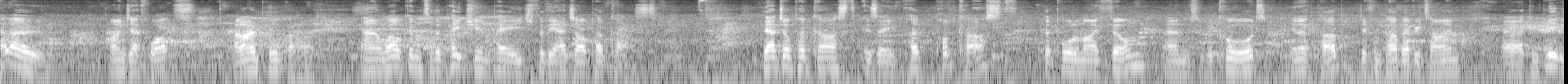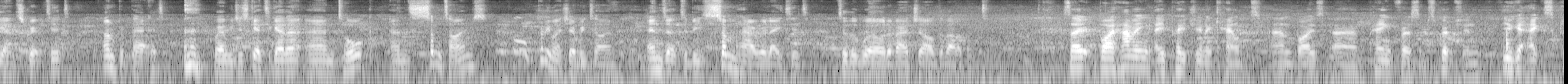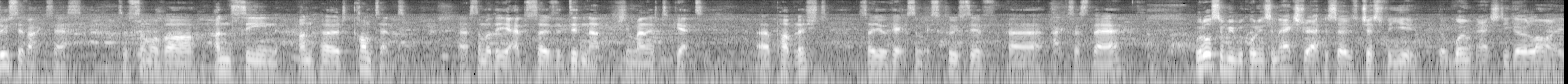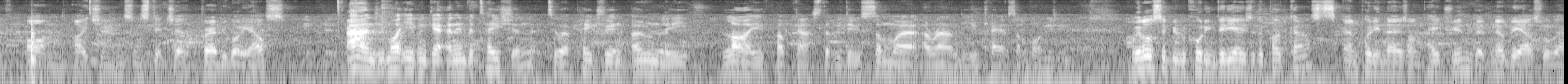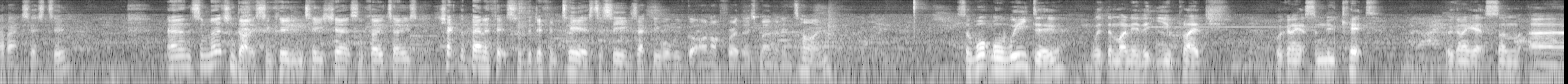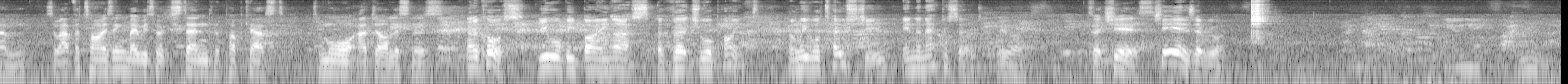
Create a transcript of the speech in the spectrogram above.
Hello, I'm Jeff Watts, And I'm Paul Goddard. and welcome to the Patreon page for the Agile Podcast. The Agile Podcast is a pub podcast that Paul and I film and record in a pub, different pub every time, uh, completely unscripted, unprepared, where we just get together and talk, and sometimes, well, pretty much every time, ends up to be somehow related to the world of Agile development. So, by having a Patreon account and by uh, paying for a subscription, you get exclusive access to some of our unseen, unheard content. Uh, some of the episodes that didn't actually manage to get uh, published, so you'll get some exclusive uh, access there. We'll also be recording some extra episodes just for you that won't actually go live on iTunes and Stitcher for everybody else. And you might even get an invitation to a Patreon only live podcast that we do somewhere around the UK at some point. We'll also be recording videos of the podcasts and putting those on Patreon that nobody else will have access to. And some merchandise, including t shirts and photos. Check the benefits of the different tiers to see exactly what we've got on offer at this moment in time. So what will we do with the money that you pledge? We're going to get some new kit. We're going to get some um, some advertising, maybe to extend the podcast to more agile listeners. And of course, you will be buying us a virtual pint, and we will toast you in an episode. We will. So cheers. Cheers, everyone. Mm.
